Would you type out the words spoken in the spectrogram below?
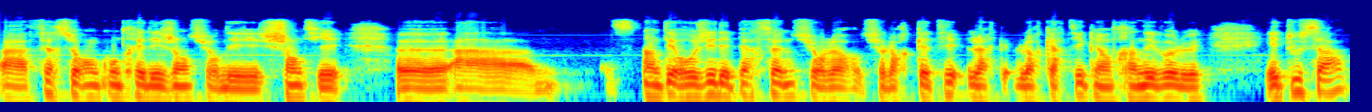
à faire se rencontrer des gens sur des chantiers, à interroger des personnes sur leur, sur leur, quartier, leur, quartier qui est en train d'évoluer. Et tout ça,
